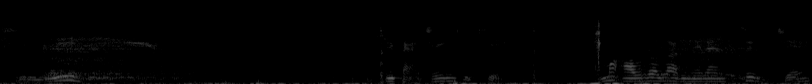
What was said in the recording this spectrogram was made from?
Şimdi Süper Cenk 2 Ama auralar nedensizce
